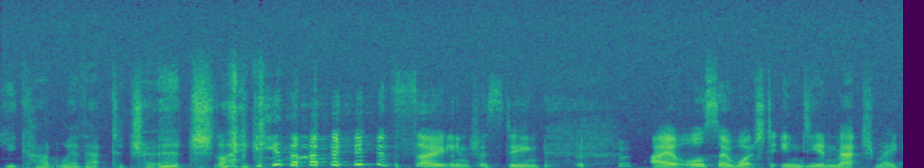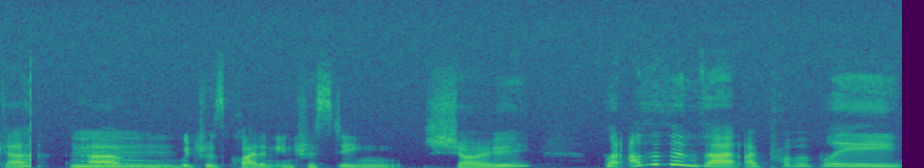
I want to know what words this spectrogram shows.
you can't wear that to church. Like you know it's so interesting. I also watched indian matchmaker um, which was quite an interesting show. But other than that i probably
